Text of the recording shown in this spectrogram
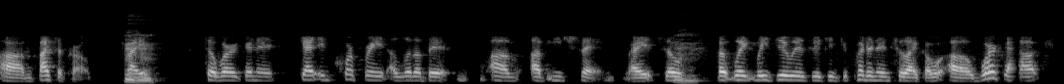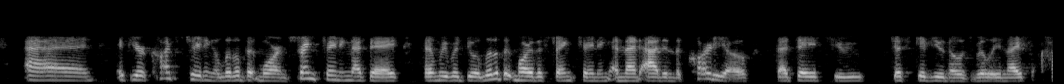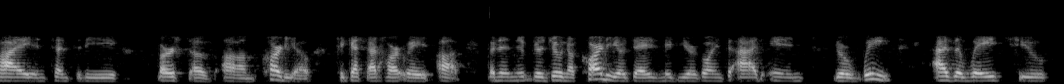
um, bicep curls, right? Mm-hmm. So we're going to get incorporate a little bit of, of each thing, right? So, mm-hmm. but what we do is we can put it into like a, a workout and if you're concentrating a little bit more on strength training that day, then we would do a little bit more of the strength training and then add in the cardio that day to just give you those really nice high intensity bursts of um, cardio to get that heart rate up. But then if you're doing a cardio day, maybe you're going to add in your weight as a way to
